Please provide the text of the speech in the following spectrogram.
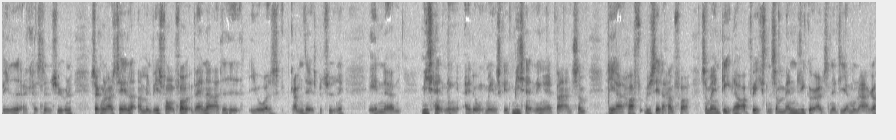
billedet af Christian 7., så kan man også tale om en vis form for vandartighed i ordets gammeldags betydning. En øh, mishandling af et ung menneske, et mishandling af et barn, som det her hof udsætter ham for, som er en del af opvæksten, som mandliggørelsen af de her monarker.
